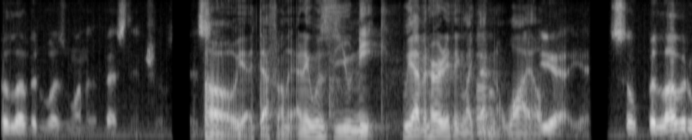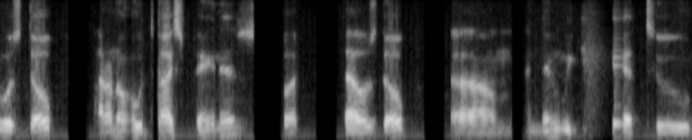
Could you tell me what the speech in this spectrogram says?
beloved was one of the best intros. It's- Oh yeah, definitely, and it was unique. We haven't heard anything like that in a while. Yeah, yeah. So Beloved was dope. I don't know who Dyce Payne is, but that was dope. Um, and then we get to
